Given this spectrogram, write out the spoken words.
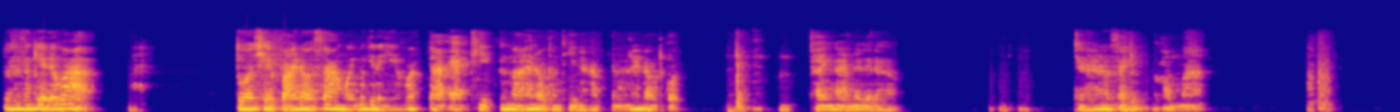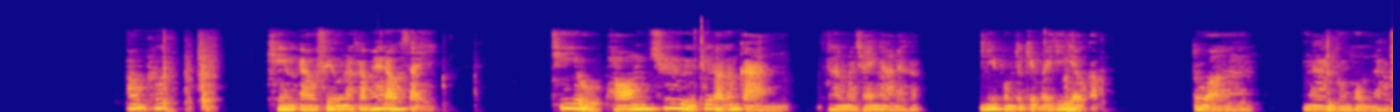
โดยจะสังเกตได้ว่า ตัวเชฟไฟล์เราสร้างไว้เมื่อกี้นี้ว่าจะ active ขึ้นมาให้เราทันทีนะครับจากนั้นให้เรากดใช้งานได้เลยนะครับจากนั้นเราใส่คอมมา output kml field นะครับ ให้เราใส่ที่อยู่พร้อมชื่อที่เราต้องการนำมาใช้งานนะครับ นี่ผมจะเก็บไว้ที่เดียวกับ ตัวงานของผมนะครับ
